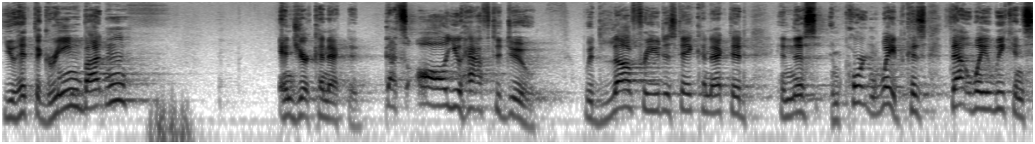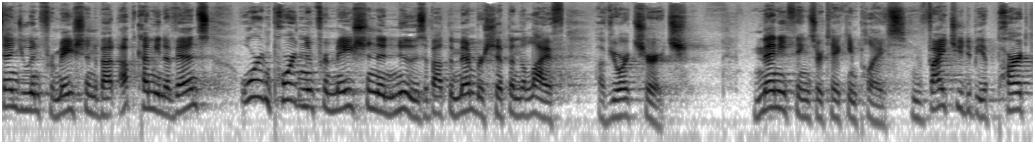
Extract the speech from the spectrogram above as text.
You hit the green button and you're connected. That's all you have to do. We'd love for you to stay connected in this important way because that way we can send you information about upcoming events or important information and news about the membership and the life of your church. Many things are taking place. invite you to be a part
